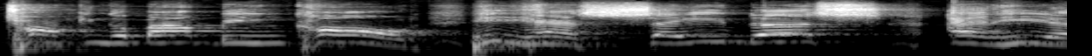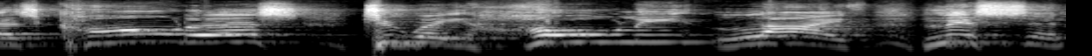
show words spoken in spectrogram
talking about being called, He has saved us and He has called us to a holy life. Listen,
